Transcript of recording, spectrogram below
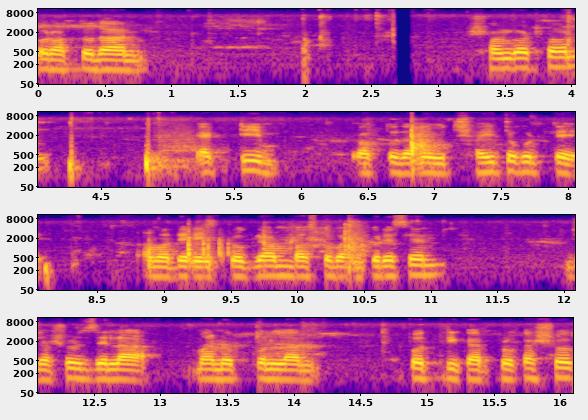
ও রক্তদান। সংগঠন অ্যাক্টিভ রক্তদানে উৎসাহিত করতে আমাদের এই প্রোগ্রাম বাস্তবায়ন করেছেন যশোর জেলা মানব কল্যাণ পত্রিকার প্রকাশক,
